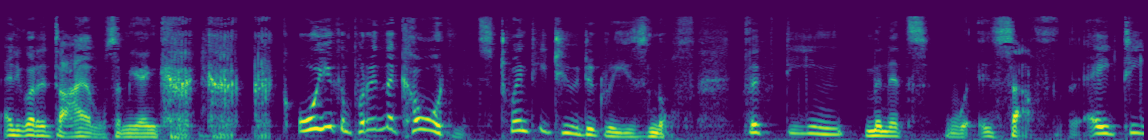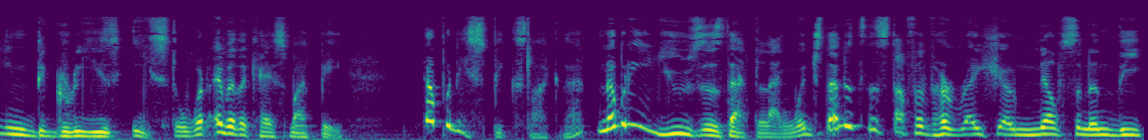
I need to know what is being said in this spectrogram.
And you've got a dial or something going, or you can put in the coordinates 22 degrees north, 15 minutes south, 18 degrees east, or whatever the case might be. Nobody speaks like that. Nobody uses that language. That is the stuff of Horatio Nelson and the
